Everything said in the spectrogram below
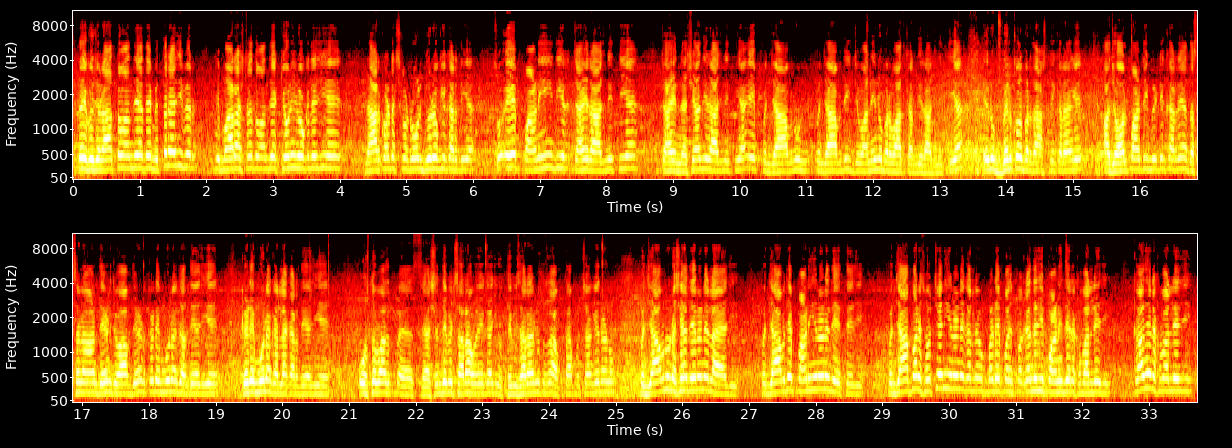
ਤੇ ਗੁਜਰਾਤ ਤੋਂ ਆਂਦੇ ਆ ਤੇ ਮਿੱਤਰ ਹੈ ਜੀ ਫਿਰ? ਕਿ ਮਹਾਰਾਸ਼ਟਰ ਤੋਂ ਆਂਦੇ ਆ, ਕਿਉਂ ਨਹੀਂ ਰੋਕਦੇ ਜੀ ਇਹ? ਨਾਰਕੋਟਿਕਸ ਕੰਟਰੋਲ ਬਿਊਰੋ ਕੀ ਕਰਦੀ ਆ? ਸੋ ਇਹ ਪਾਣੀ ਦੀ, ਚਾਹੇ ਰਾਜਨੀਤੀ ਹੈ, ਚਾਹੇ ਨਸ਼ਿਆਂ ਦੀ ਰਾਜਨੀਤੀ ਆ, ਇਹ ਪੰਜਾਬ ਨੂੰ, ਪੰਜਾਬ ਦੀ ਜਵਾਨੀ ਨੂੰ ਬਰਬਾਦ ਕਰਨ ਦੀ ਰਾਜਨੀਤੀ ਆ। ਇਹਨੂੰ ਬਿਲਕੁਲ ਬਰਦਾਸ਼ਤ ਨਹੀਂ ਕਰਾਂਗੇ। ਅੱਜ ਆਲ ਪਾਰਟੀ ਮੀਟਿੰਗ ਕਰ ਰਹੇ ਆ, ਦੱਸਣ ਆਣ ਦੇਣ, ਜਵਾਬ ਦੇਣ, ਕਿਹੜੇ ਮੂੰਹ ਨਾਲ ਜਾਂਦੇ ਆ ਜੀ ਇਹ? ਕਿਹੜੇ ਮੂੰਹ ਨਾਲ ਗੱਲਾਂ ਕਰਦੇ ਆ ਜੀ ਇਹ? ਉਸ ਤੋਂ ਬਾਅਦ ਸੈਸ਼ਨ ਦੇ ਵਿੱਚ ਸਾਰਾ ਹੋਏਗਾ ਜੀ। ਉੱਥੇ ਵੀ ਸਾਰਾ ਇਹਨੂੰ ਹਿਸਾਬ ਕਿਤਾਬ ਪੁੱਛਾਂਗੇ ਇਹਨਾਂ ਨੂੰ। ਪੰਜਾਬ ਨੂੰ ਨਸ਼ਿਆਂ ਤੇ ਇਹਨਾਂ ਨੇ ਲਾਇਆ ਜੀ। ਪੰਜਾਬ ਦੇ ਪਾਣੀ ਇਹਨਾਂ ਨੇ ਦੇ ਦਿੱਤੇ ਜੀ। ਪੰਜਾਬ ਬਾਰੇ ਸੋਚਿਆ ਨਹੀਂ ਇਹਨਾਂ ਨੇ ਗੱਲ ਬੜੇ ਕਹਿੰਦੇ ਸੀ ਪਾਣੀ ਦੇ ਰਖਵਾਲੇ ਜੀ। ਕਾਹਦੇ ਰਖਵਾਲੇ ਜੀ?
